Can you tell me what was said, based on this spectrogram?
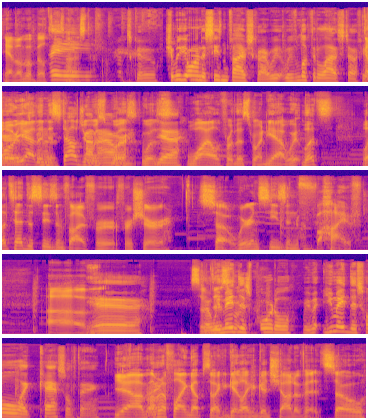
Yeah, Mumbo built a ton of stuff over let's go. Should we go on to season five, Scar? We, we've looked at a lot of stuff here. Oh yeah, the nostalgia was was was yeah. wild for this one. Yeah, we, let's let's head to season five for for sure. So we're in season five. Um, Yeah. So, So, we made this portal. We you made this whole like castle thing. Yeah, I'm, I'm gonna flying up so I can get like a good shot of it. So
